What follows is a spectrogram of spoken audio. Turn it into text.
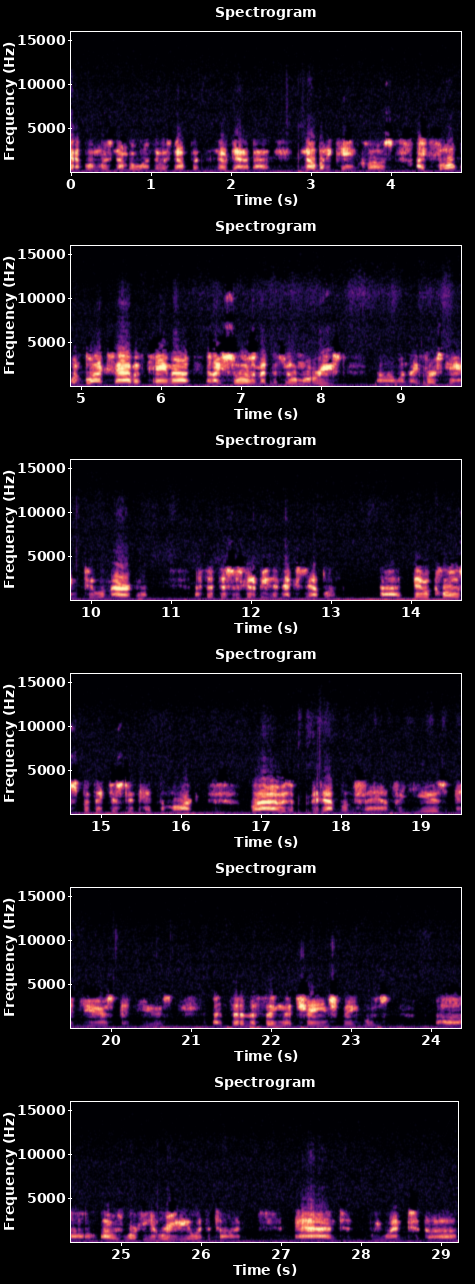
Zeppelin was number one. There was no no doubt about it. Nobody came close. I thought when Black Sabbath came out, and I saw them at the Fillmore East uh, when they first came to America, I thought this was going to be the next Zeppelin. Uh, they were close, but they just didn't hit the mark. Well, I was a Zeppelin fan for years and years and years. And then the thing that changed me was uh, I was working in radio at the time, and we went. Um,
